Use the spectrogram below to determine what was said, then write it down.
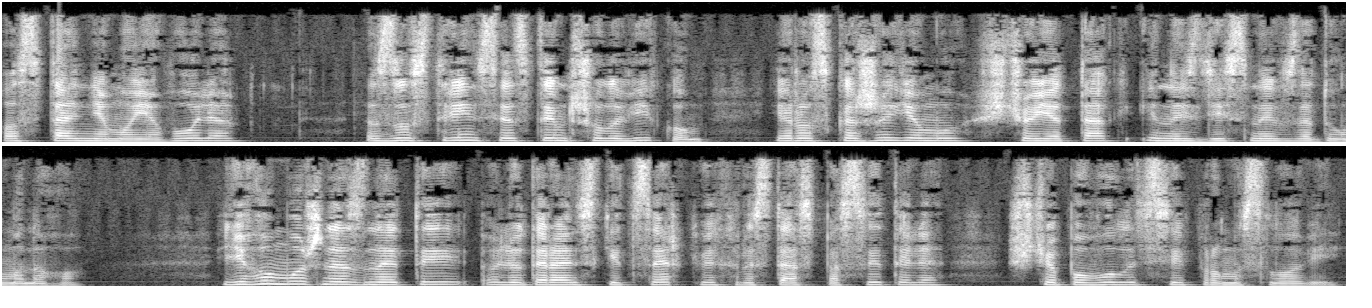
Остання моя воля зустрінься з тим чоловіком і розкажи йому, що я так і не здійснив задуманого. Його можна знайти в лютеранській церкві Христа Спасителя, що по вулиці Промисловій.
